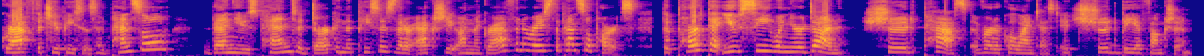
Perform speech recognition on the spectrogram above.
Graph the two pieces in pencil, then use pen to darken the pieces that are actually on the graph and erase the pencil parts. The part that you see when you're done should pass a vertical line test. It should be a function.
